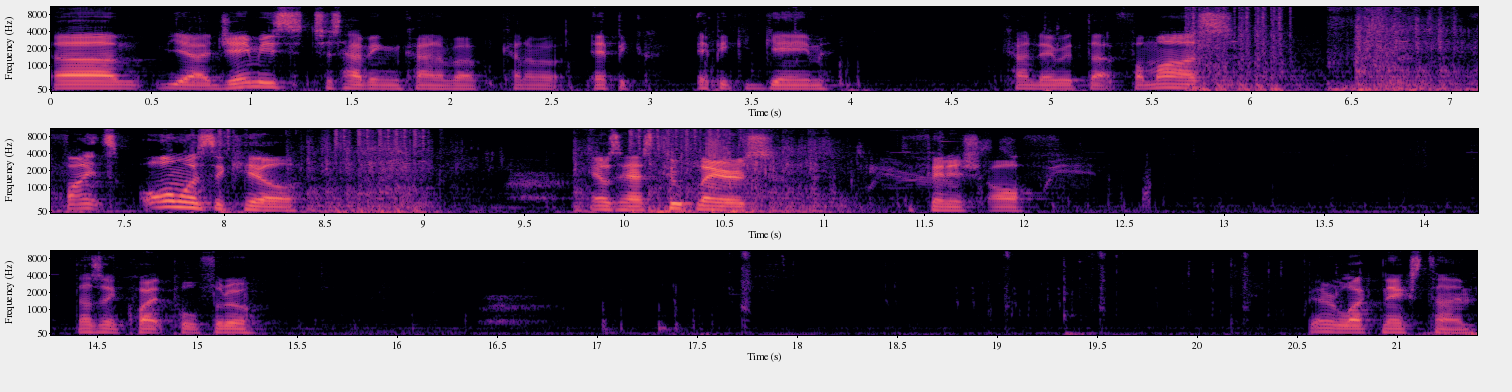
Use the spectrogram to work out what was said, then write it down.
Um, yeah, Jamie's just having kind of a kind of a epic epic game. Kinda with that FAMAS. Finds almost a kill. He also has two players to finish off. Doesn't quite pull through. Better luck next time.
